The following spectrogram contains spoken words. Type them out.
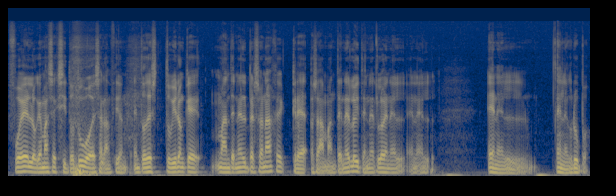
fue lo que más éxito tuvo esa canción. Entonces tuvieron que mantener el personaje, crea- o sea, mantenerlo y tenerlo en el, en el, en el, en el grupo.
